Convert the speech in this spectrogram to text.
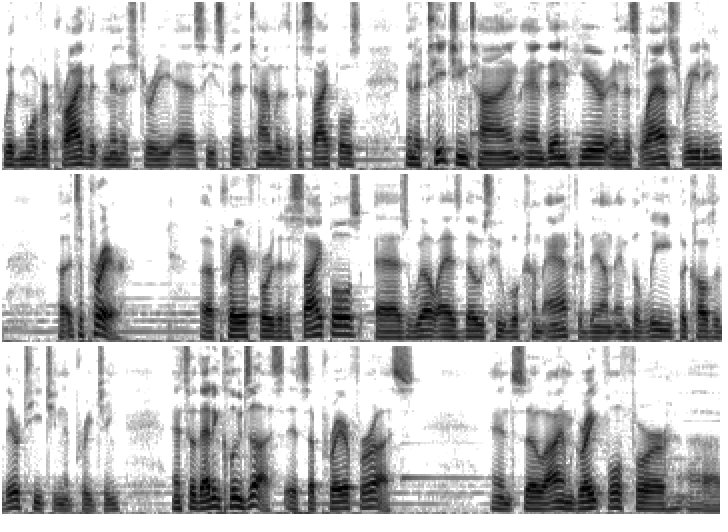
with more of a private ministry as he spent time with his disciples in a teaching time. And then here in this last reading, uh, it's a prayer. A prayer for the disciples as well as those who will come after them and believe because of their teaching and preaching. And so that includes us. It's a prayer for us. And so I am grateful for uh,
